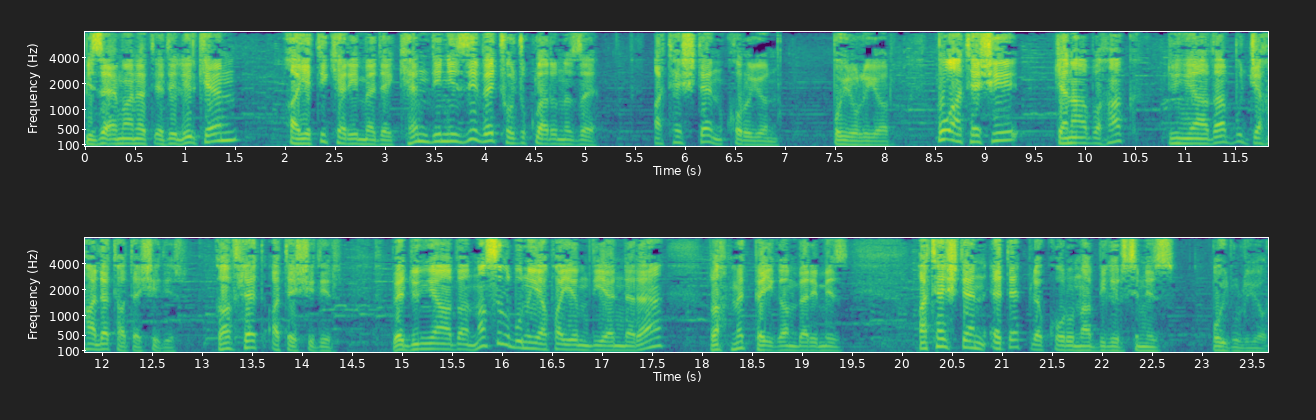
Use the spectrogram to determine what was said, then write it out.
bize emanet edilirken ayeti kerimede kendinizi ve çocuklarınızı ateşten koruyun buyruluyor. Bu ateşi Cenab-ı Hak dünyada bu cehalet ateşidir. Gaflet ateşidir. Ve dünyada nasıl bunu yapayım diyenlere rahmet peygamberimiz ateşten edeple korunabilirsiniz buyruluyor.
